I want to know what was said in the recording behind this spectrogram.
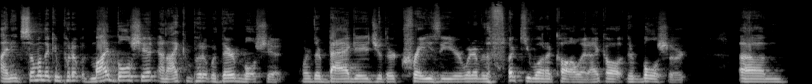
I need someone that can put up with my bullshit and I can put up with their bullshit or their baggage or their crazy or whatever the fuck you want to call it. I call it their bullshit. Um,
